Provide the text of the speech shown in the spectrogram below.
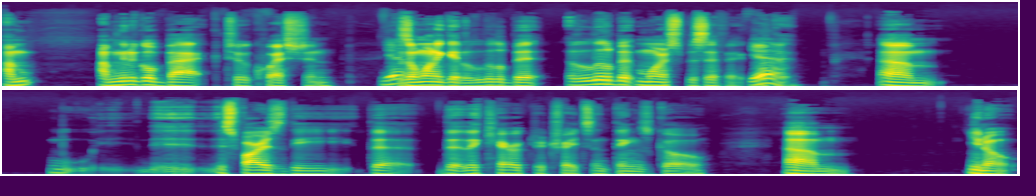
I'm I'm gonna go back to a question yeah because I want to get a little bit a little bit more specific. Yeah. Um, as far as the, the the the character traits and things go, um, you know,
